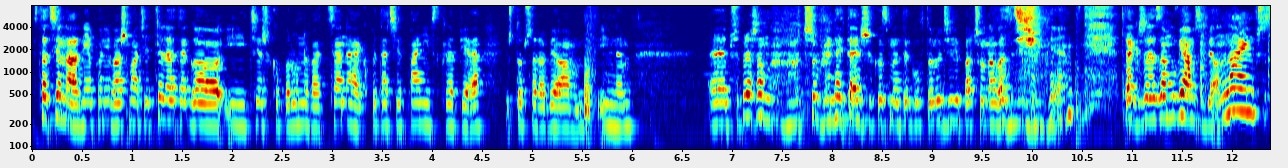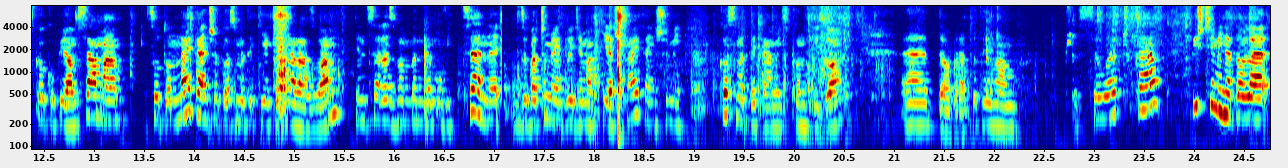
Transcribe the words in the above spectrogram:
stacjonarnie, ponieważ macie tyle tego i ciężko porównywać cenę. Jak pytacie pani w sklepie, już to przerabiałam w innym E, przepraszam, potrzebuję najtańszych kosmetyków, to ludzie patrzą na Was dziwnie. Także zamówiłam sobie online, wszystko kupiłam sama. Są to najtańsze kosmetyki, jakie znalazłam, więc zaraz Wam będę mówić ceny. Zobaczymy, jak będzie makijaż najtańszymi kosmetykami z Contigo. E, dobra, tutaj mam przesyłeczkę. Piszcie mi na dole,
